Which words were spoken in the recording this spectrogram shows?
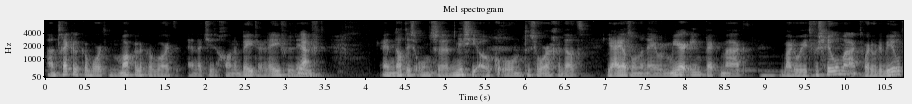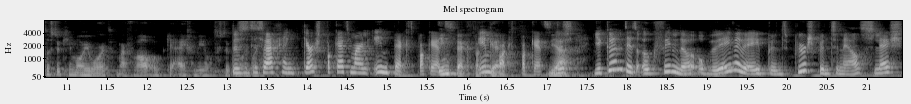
aantrekkelijker wordt, makkelijker wordt. En dat je gewoon een beter leven Ja. leeft. En dat is onze missie ook om te zorgen dat jij als ondernemer meer impact maakt. Waardoor je het verschil maakt, waardoor de wereld een stukje mooier wordt. Maar vooral ook je eigen wereld een stukje dus mooier het is eigenlijk geen kerstpakket, maar een impactpakket. Impactpakket. Impactpakket. Ja. Dus je kunt dit ook vinden op www.puurs.nl slash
